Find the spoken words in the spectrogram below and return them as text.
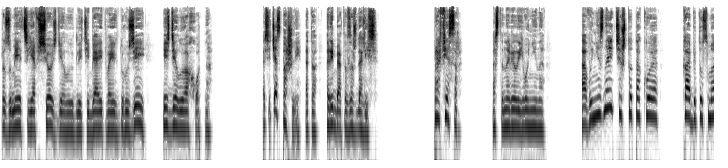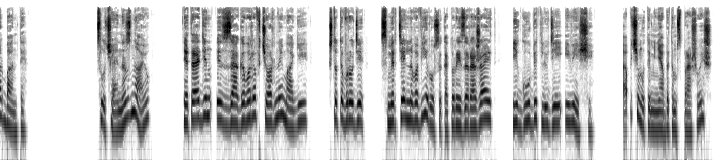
«Разумеется, я все сделаю для тебя и твоих друзей и сделаю охотно. А сейчас пошли, а то ребята заждались». «Профессор», — остановила его Нина, «а вы не знаете, что такое кабитус марбанте?» «Случайно знаю. Это один из заговоров черной магии, что-то вроде смертельного вируса, который заражает и губит людей и вещи. А почему ты меня об этом спрашиваешь?»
